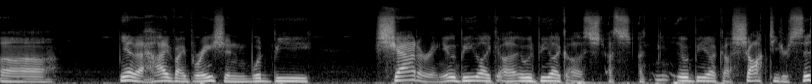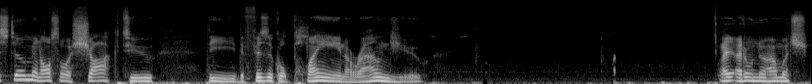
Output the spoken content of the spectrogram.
uh yeah that high vibration would be shattering. It would be like a, it would be like a, a, a, it would be like a shock to your system and also a shock to the the physical plane around you. I, I don't know how much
